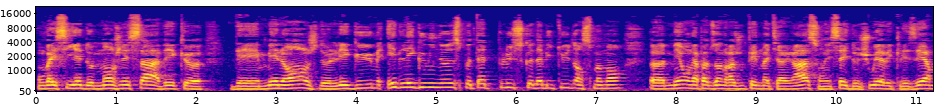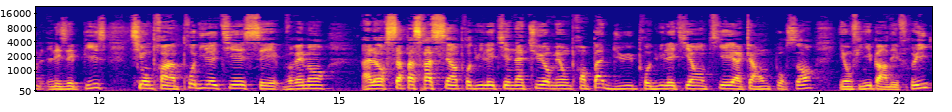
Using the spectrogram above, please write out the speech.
On va essayer de manger ça avec euh, des mélanges de légumes et de légumineuses peut-être plus que d'habitude en ce moment, euh, mais on n'a pas besoin de rajouter de matière grasse, on essaye de jouer avec les herbes, les épices. Si on prend un produit laitier, c'est vraiment alors ça passera si c'est un produit laitier nature, mais on ne prend pas du produit laitier entier à 40% et on finit par des fruits.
